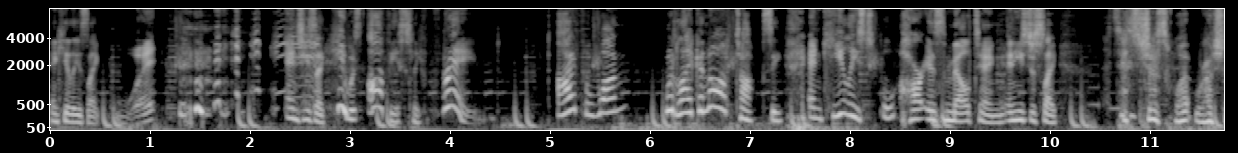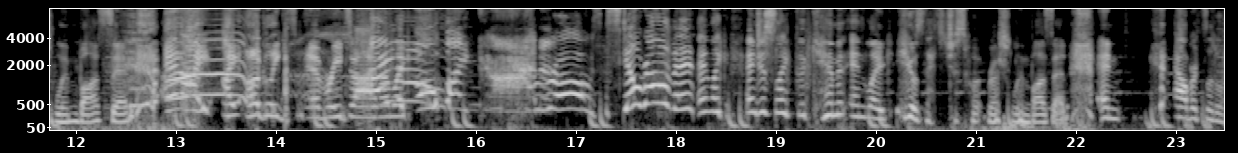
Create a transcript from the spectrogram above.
And Keeley's like, What? and she's like, He was obviously framed. And I, for one, would like an autopsy. And Keeley's heart is melting, and he's just like, That's just what Rush Limbaugh said. And I, I ugly every time. I'm like, Oh my god! Rose, still relevant. And like, and just like the chem, and like, he goes, That's just what Rush Limbaugh said. And Albert's little,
